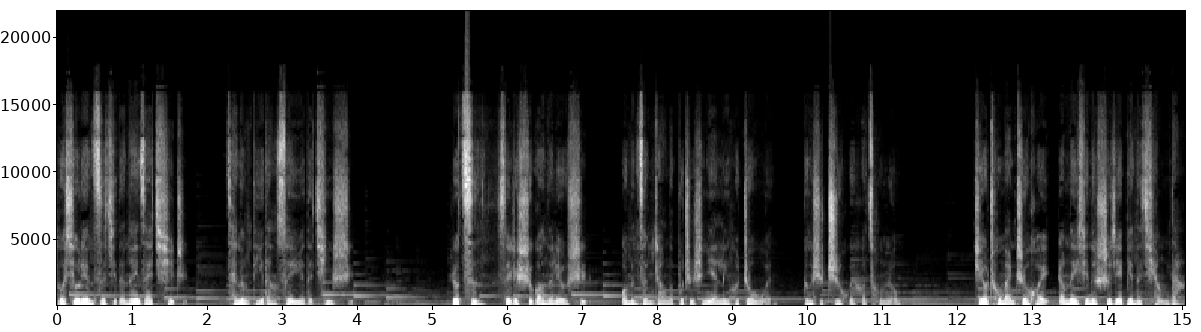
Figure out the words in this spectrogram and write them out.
多修炼自己的内在气质，才能抵挡岁月的侵蚀。如此，随着时光的流逝，我们增长的不只是年龄和皱纹，更是智慧和从容。只有充满智慧，让内心的世界变得强大。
